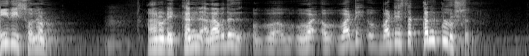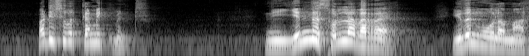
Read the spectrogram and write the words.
நீதி சொல்லணும். அதனுடைய கண் அதாவது what is the conclusion what is your commitment நீ என்ன சொல்ல வர்ற? இதன் மூலமாக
